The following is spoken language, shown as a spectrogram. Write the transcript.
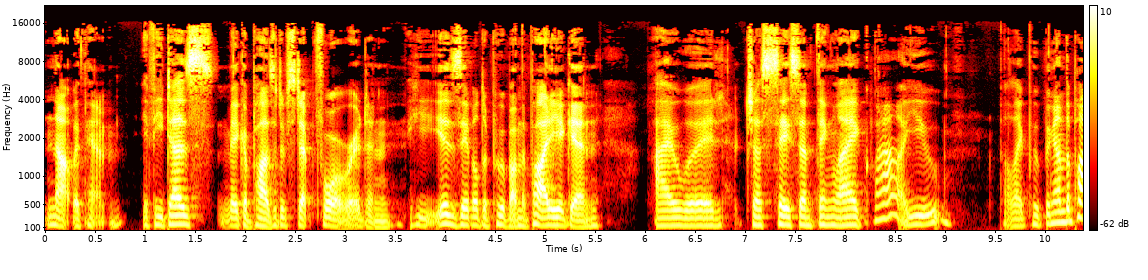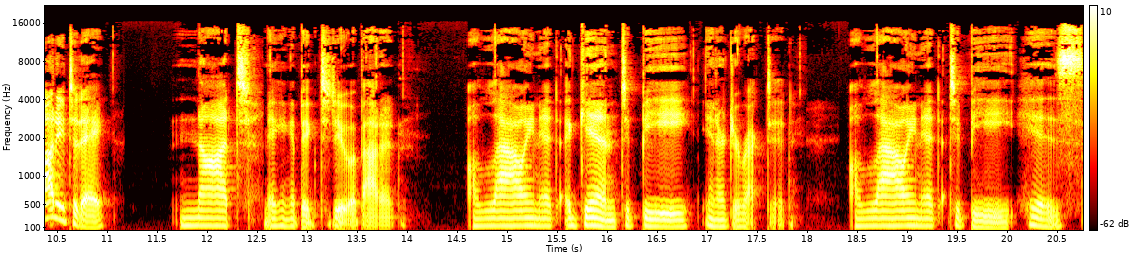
not with him. If he does make a positive step forward and he is able to poop on the potty again, I would just say something like, Wow, you felt like pooping on the potty today. Not making a big to do about it. Allowing it again to be inner directed. Allowing it to be his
